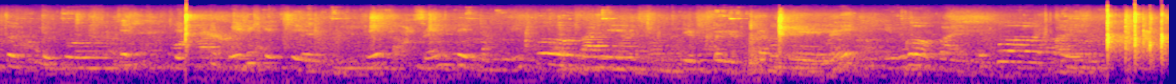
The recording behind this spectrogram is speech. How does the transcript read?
രണ്ട് തൊട്ട് പോകെ കെട്ടി പിടിക്കച്ചേ വെള്ളി തപ്പി പോകാനേ എട്ട് എട്ട്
